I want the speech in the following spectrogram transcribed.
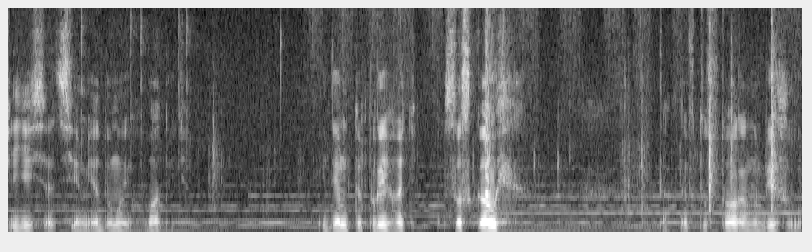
Пятьдесят семь, я думаю, хватить. Идемте прыгать со скалы. Так, не в ту сторону біжу.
